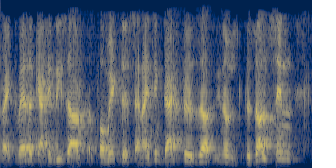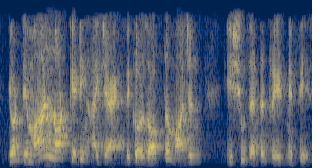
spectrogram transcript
right, where the categories are permit this. And I think that you know, results in your demand not getting hijacked because of the margin issue that the trade may face.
